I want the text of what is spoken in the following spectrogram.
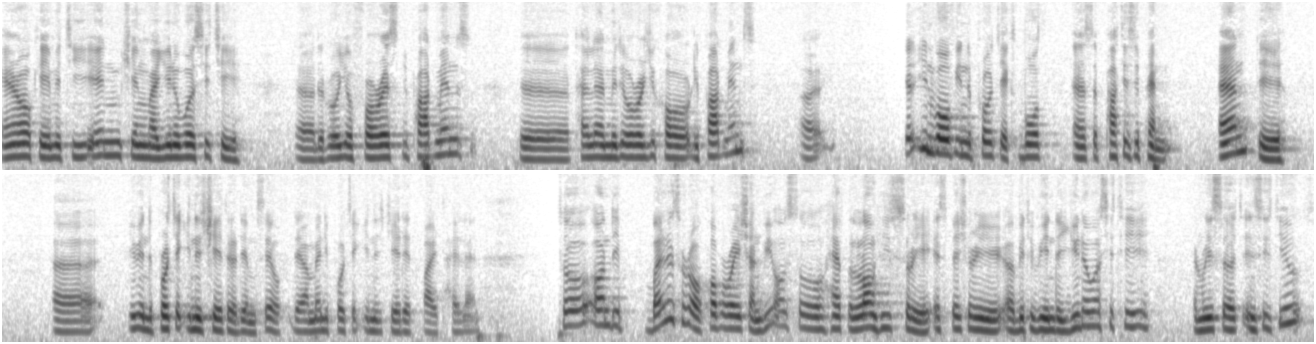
NL, KMIT, and Chiang Mai University, the Royal Forest Department, the Thailand Meteorological Department, uh, involved in the projects both as a participant and the, uh, even the project initiator themselves. There are many projects initiated by Thailand. So on the bilateral cooperation, we also have a long history, especially uh, between the university and research institutes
